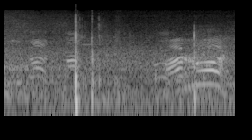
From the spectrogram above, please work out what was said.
Хорош!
